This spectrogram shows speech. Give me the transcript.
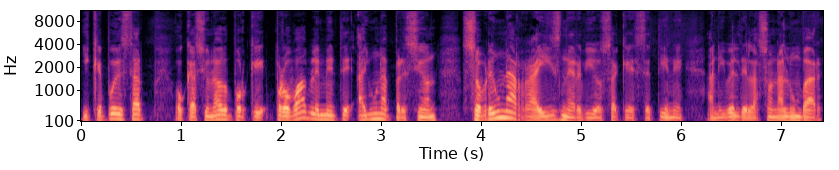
y que puede estar ocasionado porque probablemente hay una presión sobre una raíz nerviosa que se tiene a nivel de la zona lumbar,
